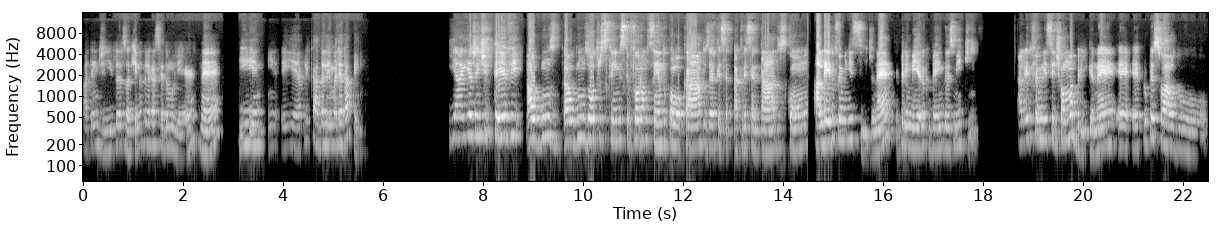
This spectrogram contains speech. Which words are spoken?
atendidas aqui na Delegacia da Mulher, né? E, e, e é aplicada a Lei Maria da Penha. E aí a gente teve alguns, alguns outros crimes que foram sendo colocados e acrescentados, como a lei do feminicídio, né? Primeiro que veio em 2015. A lei do feminicídio foi uma briga, né? É, é para o pessoal do,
